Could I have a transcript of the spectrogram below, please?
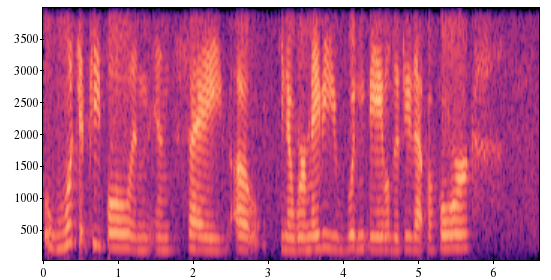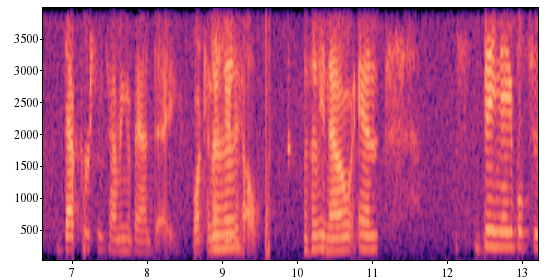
look at people and and say, "Oh, you know, where maybe you wouldn't be able to do that before, that person's having a bad day. What can mm-hmm. I do to mm-hmm. help?" Mm-hmm. You know, and being able to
